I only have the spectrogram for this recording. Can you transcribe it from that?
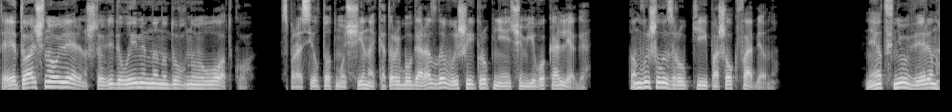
«Ты точно уверен, что видел именно надувную лодку?» — спросил тот мужчина, который был гораздо выше и крупнее, чем его коллега. Он вышел из рубки и пошел к Фабиану. «Нет, не уверен,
